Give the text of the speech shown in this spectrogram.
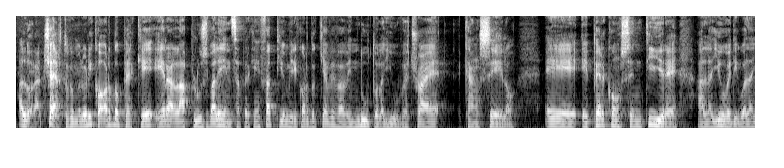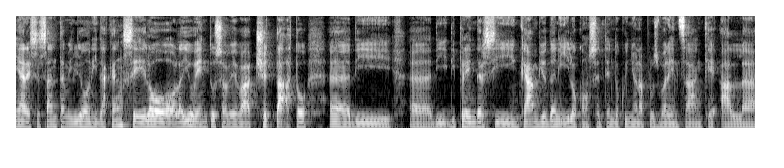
Allora, certo che me lo ricordo perché era la plusvalenza, perché infatti io mi ricordo chi aveva venduto la Juve, cioè Cancelo e, e, per consentire alla Juve di guadagnare 60 milioni da Cancelo, la Juventus aveva accettato eh, di, eh, di, di, prendersi in cambio Danilo, consentendo quindi una plusvalenza anche al,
